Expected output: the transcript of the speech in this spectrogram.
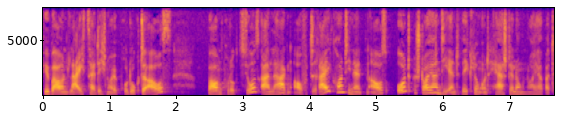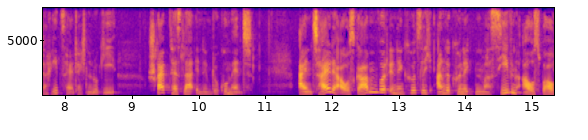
Wir bauen gleichzeitig neue Produkte aus, bauen Produktionsanlagen auf drei Kontinenten aus und steuern die Entwicklung und Herstellung neuer Batteriezelltechnologie schreibt Tesla in dem Dokument. Ein Teil der Ausgaben wird in den kürzlich angekündigten massiven Ausbau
